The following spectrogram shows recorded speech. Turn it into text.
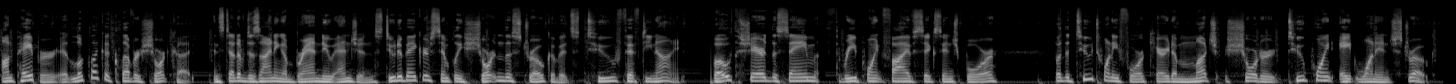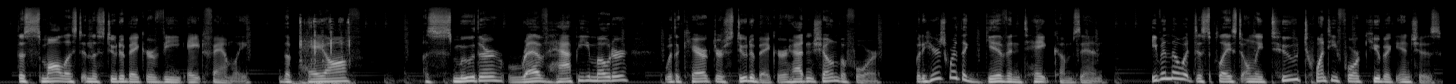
On paper, it looked like a clever shortcut. Instead of designing a brand new engine, Studebaker simply shortened the stroke of its 259. Both shared the same 3.56-inch bore, but the 224 carried a much shorter 2.81-inch stroke the smallest in the Studebaker V8 family. The payoff? A smoother, rev-happy motor with a character Studebaker hadn't shown before. But here's where the give and take comes in. Even though it displaced only two 24 cubic inches,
